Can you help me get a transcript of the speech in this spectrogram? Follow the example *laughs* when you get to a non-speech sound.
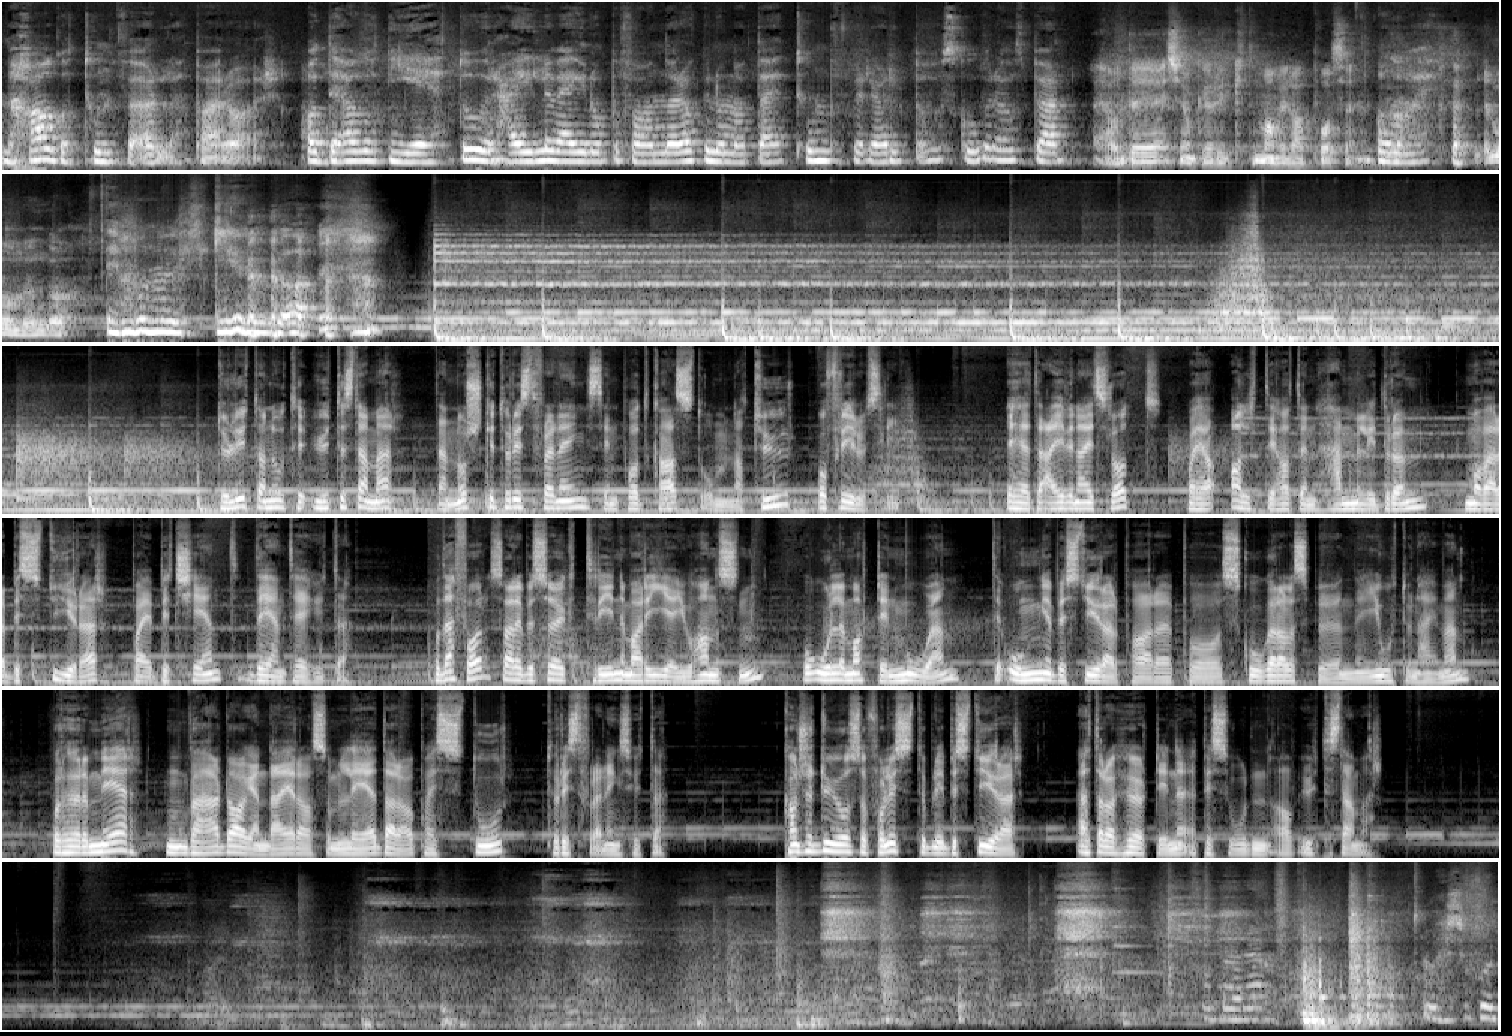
Vi har gått tom for øl et par år. Og det har gått gjetord hele veien opp på Fana dere om at det er tom for øl på Skogerdalsbjørn. Ja, og det er ikke noe rykte man vil ha på seg. Å nei, *laughs* Det må vi unngå. det må vi virkelig unngå. Du lytter nå til Utestemmer, Den norske turistforening sin podkast om natur og friluftsliv. Jeg heter Eivind Eidslott, og jeg har alltid hatt en hemmelig drøm om å være bestyrer på ei betjent DNT-hytte. Og Derfor så har jeg besøkt Trine Marie Johansen og Ole Martin Moen, det unge bestyrerparet på Skogaralsbøen i Jotunheimen, for å høre mer om hverdagen deres som ledere på ei stor turistforeningshytte. Kanskje du også får lyst til å bli bestyrer etter å ha hørt denne episoden av Utestemmer. Så bare Vær så god.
